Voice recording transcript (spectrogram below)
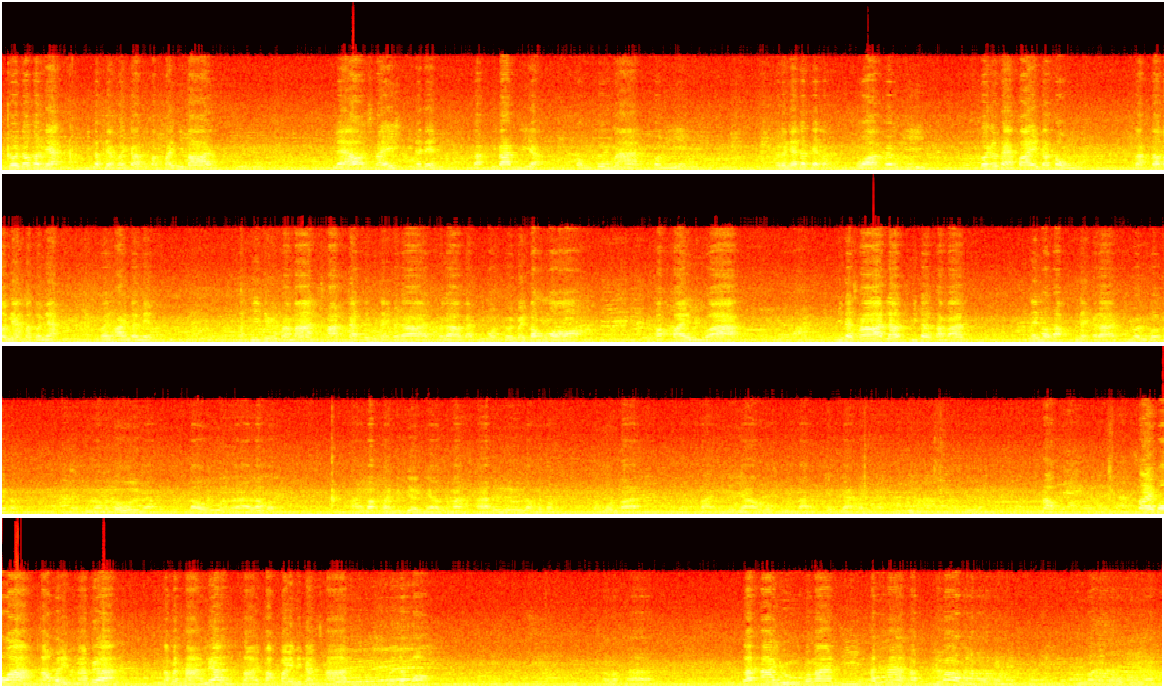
โดยเจ้าตัวเนี้ที่จะเสียบไว้กับปลั๊กไฟที่บ้าน แล้วใช้อินเทอร์เน็ตจากที่บ้านพี่อะส่งคลื่นมาตัวนี้ตัวนี้จะเสียบตัวเครื่องพี่ โดยกระแสไฟจะส่งจากเจ้าตัวนี้มาตัวนี้ไปทางอินเทอร์เน็ตพี่จึงสามารถชาร์จแบตได้ที่ไหนก็ได้ เวลาแบตที่หมดโดยไม่ต้องง้อปลั๊กไฟหรือว่า ที่จะชาร์จแล้วที่จะสามารถเล่นโทรศัพท์ที่ไหนก็ได้ที่มันเวิร์กไหมครับคิดว่ามันก็เวิร์กนะเราเวลาเราแบบหาปลั๊กไฟไม่เจออย่างเงี้ยเราสามารถชาร์จได้เลยเราไม่ต้องกังวลว่าสายมันจะยาวลบคืนหลังเก็บยากอะไรเงี้ยโอเคแล้วครับใช่เพราะว่าเราผลิตมาเพื่อตัดปัญหาเรื่องสายปลั๊กไฟในการชาร์จโดยเฉพาะแล้วราคา ราคาอยู่ประมาณที่พันห้าครับที่ว่ามันโอเคไหมคิดว่ามันก็โอเคนะ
